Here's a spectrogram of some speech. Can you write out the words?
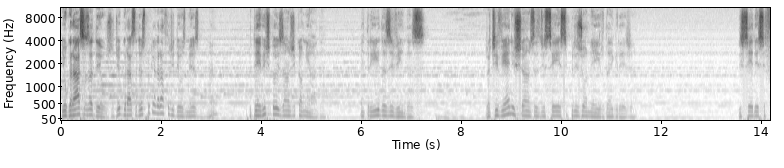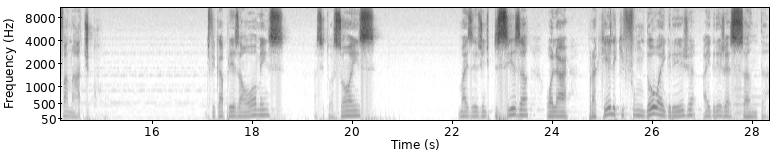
E eu, graças a Deus, eu digo graças a Deus porque é graça de Deus mesmo, né? Eu tenho 22 anos de caminhada, entre idas e vindas. Já tive N chances de ser esse prisioneiro da igreja, de ser esse fanático, de ficar preso a homens as situações, mas a gente precisa olhar para aquele que fundou a igreja, a igreja é santa.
